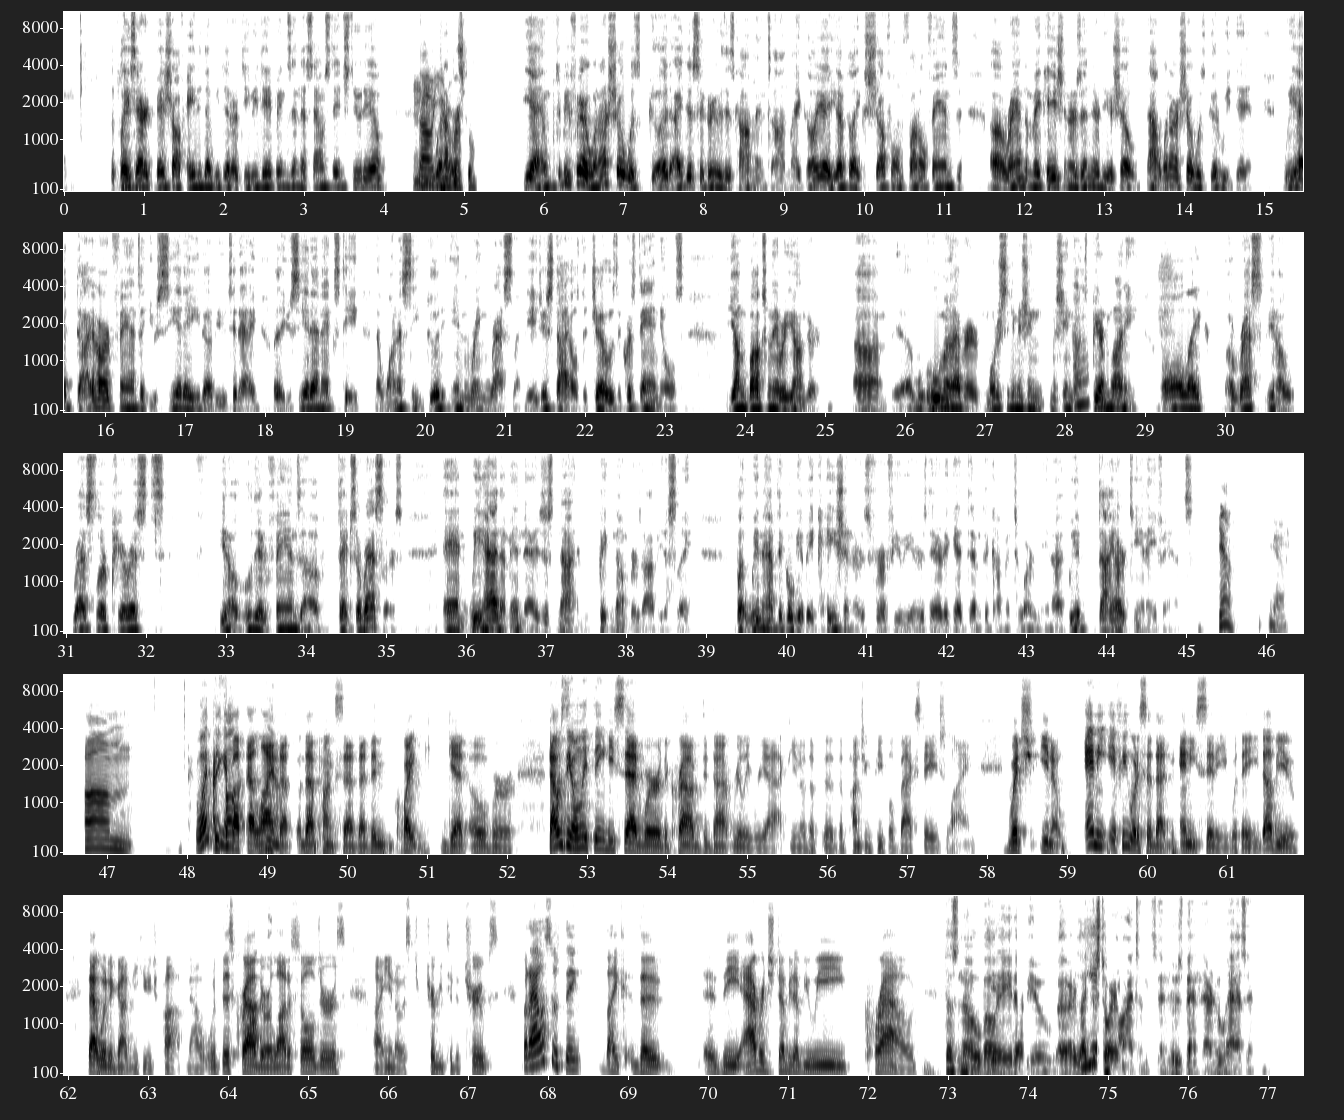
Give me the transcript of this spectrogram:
the place Eric Bischoff hated that we did our TV tapings in the Soundstage studio. Mhm. Oh, When I was- Universal. Yeah, and to be fair, when our show was good, I disagree with his comments on like, oh yeah, you have to like shuffle and funnel fans, uh, random vacationers in there to your show. Not when our show was good, we didn't. We had diehard fans that you see at AEW today or that you see at NXT that want to see good in ring wrestling. The AJ Styles, the Joes, the Chris Daniels, Young Bucks when they were younger, um, whomever, Motor City Machine Machine Guns, Beer Money, all like a rest, you know, wrestler purists, you know, who they're fans of types of wrestlers and we had them in there, just not in big numbers, obviously. But we didn't have to go get vacationers for a few years there to get them to come into our arena. We had diehard TNA fans. yeah. Yeah. Um, One thing thought- about that line yeah. that that Punk said that didn't quite get over. That was the only thing he said where the crowd did not really react. You know, the the, the punching people backstage line, which you know, any if he would have said that in any city with AEW, that would have gotten a huge pop. Now with this crowd, there are a lot of soldiers. Uh, you know, it's tribute to the troops. But I also think like the the average WWE crowd Doesn't know about AEW or like Yeah. the storylines and, and who's been there and who hasn't.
